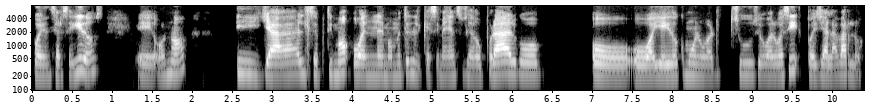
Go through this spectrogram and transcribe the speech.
pueden ser seguidos eh, o no, y ya el séptimo o en el momento en el que se me haya ensuciado por algo o, o haya ido como a un lugar sucio o algo así, pues ya lavarlo.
